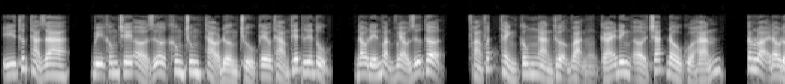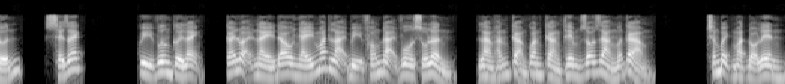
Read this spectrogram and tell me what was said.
Ý thức thả ra, bị không chế ở giữa không trung thảo đường chủ kêu thảm thiết liên tục, đau đến vặn vẹo dữ tợn, phảng phất thành công ngàn thượng vạn cái đinh ở chát đầu của hắn, các loại đau đớn, xé rách. Quỷ vương cười lạnh, cái loại này đau nháy mắt lại bị phóng đại vô số lần, làm hắn cảm quan càng thêm rõ ràng mẫn cảm. Trắng bệnh mặt đỏ lên,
